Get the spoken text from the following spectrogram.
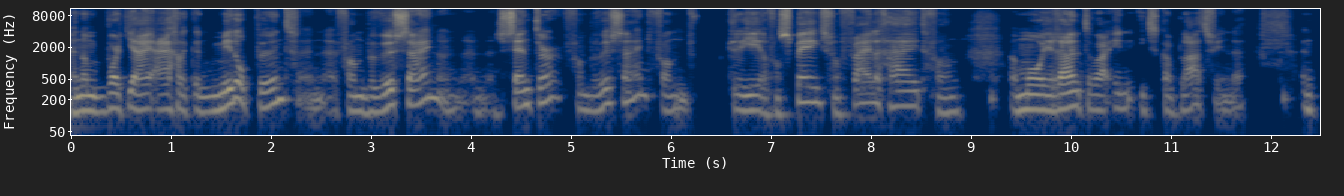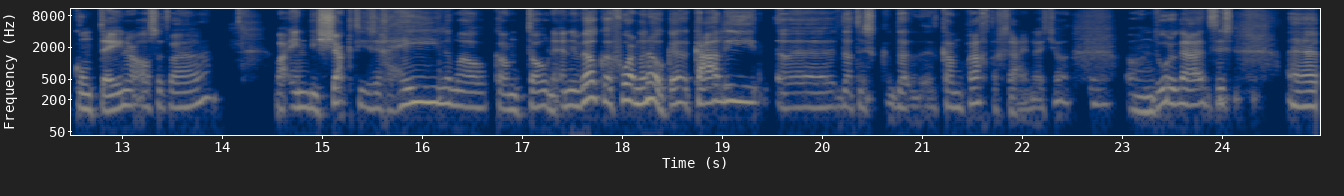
En dan word jij eigenlijk een middelpunt van bewustzijn, een, een center van bewustzijn, van creëren van space, van veiligheid, van een mooie ruimte waarin iets kan plaatsvinden. Een container als het ware, waarin die Shakti zich helemaal kan tonen. En in welke vorm dan ook. Hè? Kali, uh, dat, is, dat het kan prachtig zijn, weet je wel. Een Durga, het is uh,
